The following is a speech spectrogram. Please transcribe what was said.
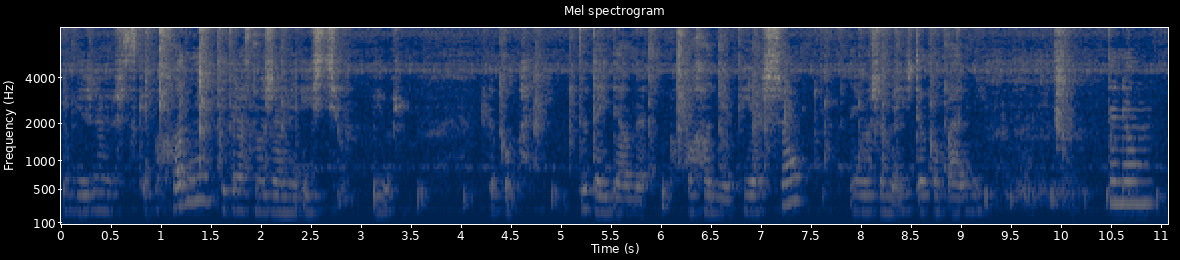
Dobierzemy wszystkie pochodnie i teraz możemy iść już do kopalni. Tutaj damy pochodnię pierwszą i możemy iść do kopalni. Tudum.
